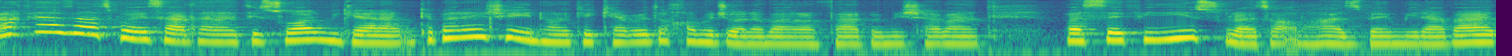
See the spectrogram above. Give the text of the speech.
وقتی از اتباع سلطنتی سوال می‌کردم که برای چه اینها که کبد خام جانوران فربه می‌شوند و سفیدی صورت آنها از بین می‌رود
